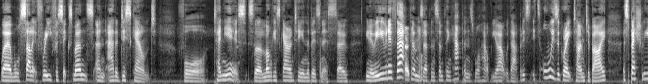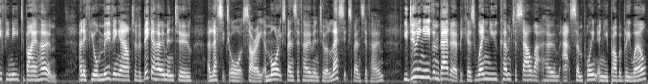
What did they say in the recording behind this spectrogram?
where we'll sell it free for six months and add a discount for 10 years. It's the longest guarantee in the business. So, you know, even if that comes up and something happens, we'll help you out with that. But it's, it's always a great time to buy, especially if you need to buy a home. And if you're moving out of a bigger home into a less, ex- or sorry, a more expensive home into a less expensive home, you're doing even better because when you come to sell that home at some point, and you probably will,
